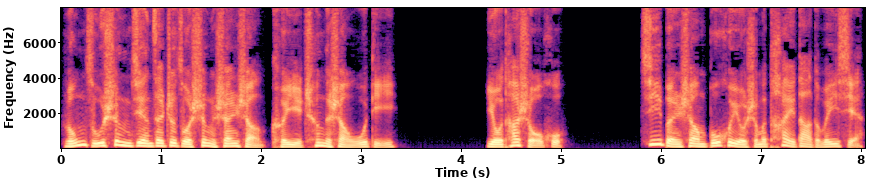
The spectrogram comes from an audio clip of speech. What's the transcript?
龙族圣剑在这座圣山上可以称得上无敌。有他守护，基本上不会有什么太大的危险。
